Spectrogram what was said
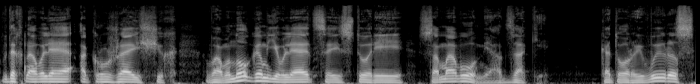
вдохновляя окружающих, во многом является историей самого Миядзаки который вырос,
